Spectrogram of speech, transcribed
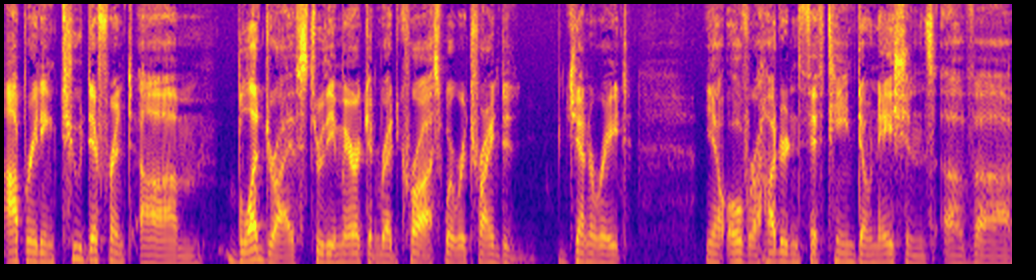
operating two different um, blood drives through the American Red Cross, where we're trying to generate, you know, over 115 donations of uh,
